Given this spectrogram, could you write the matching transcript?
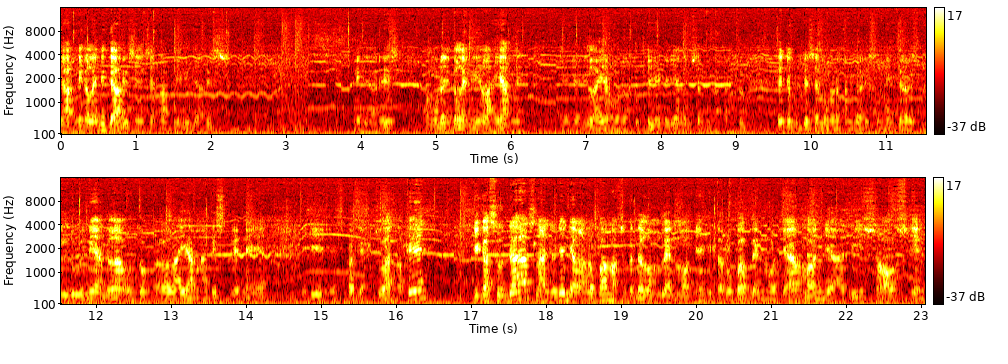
ya ini kalau ini garis nih saya pakai ini garis. Ini garis. Kemudian kalau yang ini layar nih. Ya, jadi layar menutupi ya jadi anda bisa gunakan itu. Saya cukup biasanya menggunakan garis ini. Garis biru ini adalah untuk uh, layar nanti screennya ya. Jadi ya, sebagai acuan oke. Okay. jika sudah selanjutnya jangan lupa masuk ke dalam blend mode nya kita rubah blend mode nya menjadi source in.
